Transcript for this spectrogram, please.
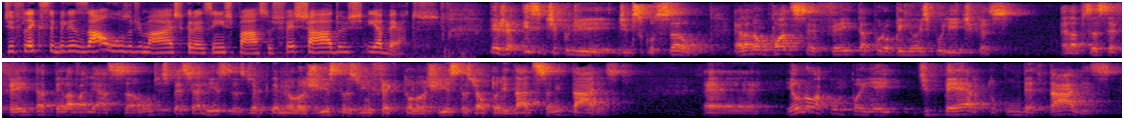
de flexibilizar o uso de máscaras em espaços fechados e abertos? Veja, esse tipo de, de discussão ela não pode ser feita por opiniões políticas. Ela precisa ser feita pela avaliação de especialistas, de epidemiologistas, de infectologistas, de autoridades sanitárias. É, eu não acompanhei de perto, com detalhes,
